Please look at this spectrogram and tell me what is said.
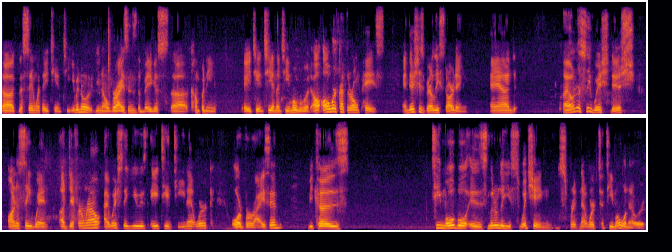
uh, the same with AT and T. Even though you know Verizon's the biggest uh, company, AT and T and then T-Mobile, but all, all work at their own pace. And Dish is barely starting. And I honestly wish Dish honestly went a different route. I wish they used AT and T network or Verizon because T-Mobile is literally switching Sprint network to T-Mobile network.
